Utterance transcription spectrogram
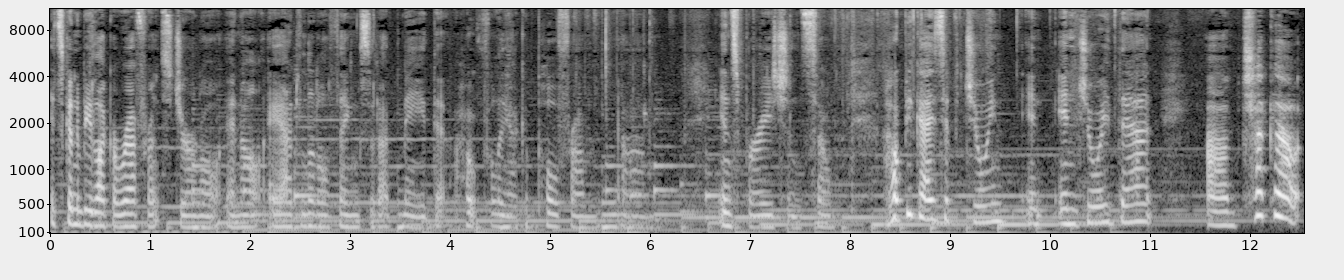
it's going to be like a reference journal and I'll add little things that I've made that hopefully I can pull from um, inspiration. So I hope you guys have joined, and enjoyed that. Um, check out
